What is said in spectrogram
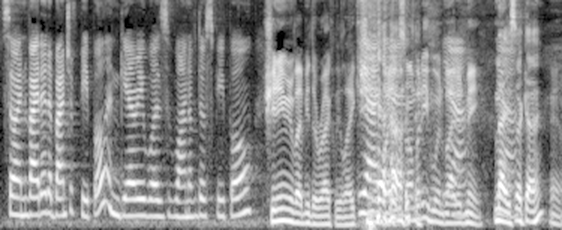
So I invited a bunch of people, and Gary was one of those people. She didn't even invite me directly. Like Yeah, she invited yeah. somebody who invited Yeah. me. Nice. Yeah. Okay. Yeah.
